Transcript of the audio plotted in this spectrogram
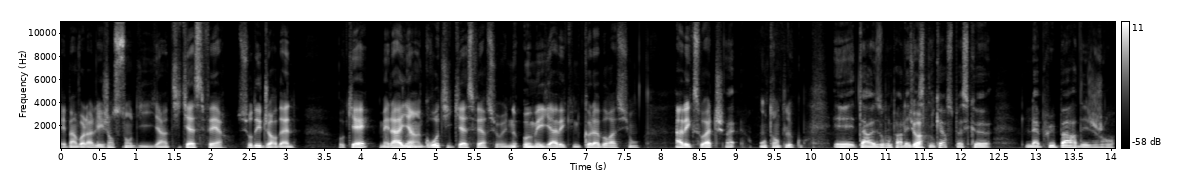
Et ben voilà, les gens se sont dit, il y a un ticket à se faire sur des Jordan, ok, mais là, il y a un gros ticket à se faire sur une Omega avec une collaboration avec Swatch, Ouais. on tente le coup. Et t'as raison de parler Tu des sneakers parce que la plupart des gens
